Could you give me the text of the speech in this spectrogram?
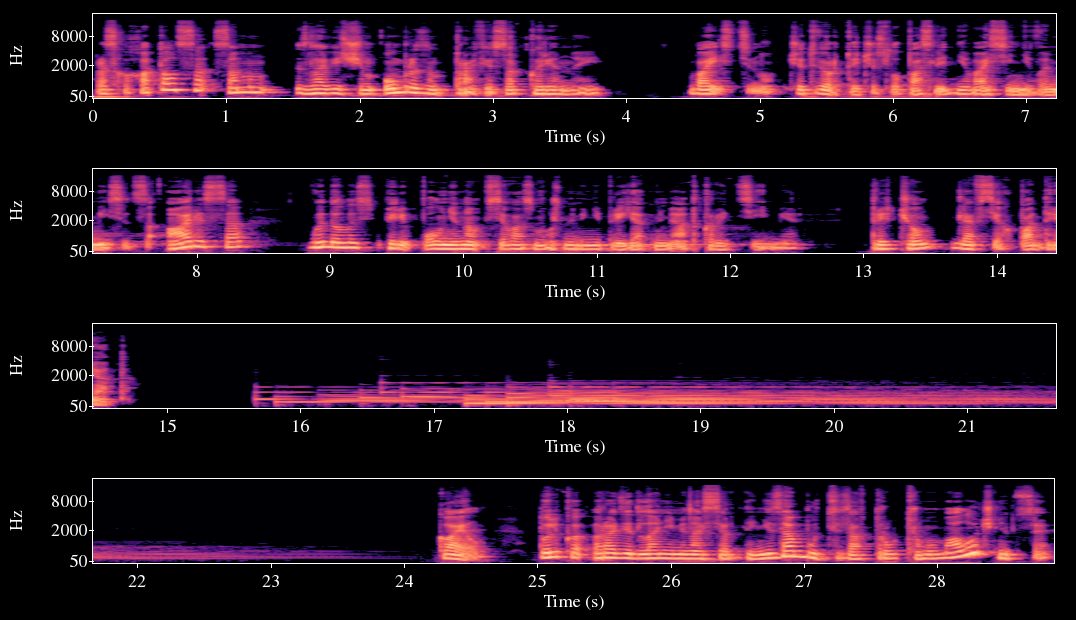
Расхохотался самым зловещим образом профессор Кореней. Воистину, четвертое число последнего осеннего месяца Ариса – выдалось переполненным всевозможными неприятными открытиями, причем для всех подряд. Кайл, только ради длани милосердной не забудьте завтра утром у молочницы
